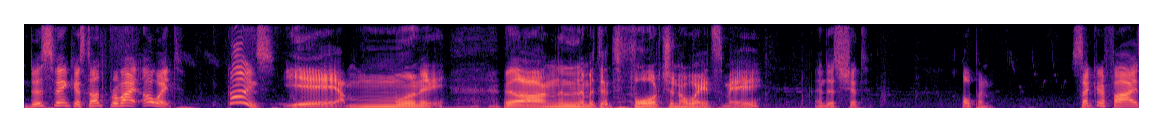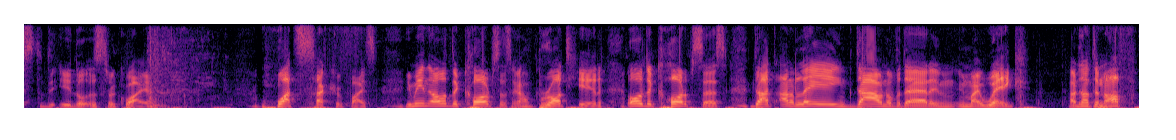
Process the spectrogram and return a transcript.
This thing is not provide- oh wait. Coins! Yeah, money! Unlimited fortune awaits me! And this shit? Open. Sacrifice to the idol is required. What sacrifice? You mean all the corpses I have brought here, all the corpses that are laying down over there in, in my wake, are not enough?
